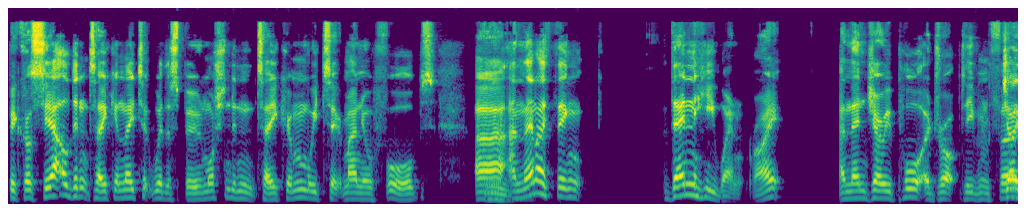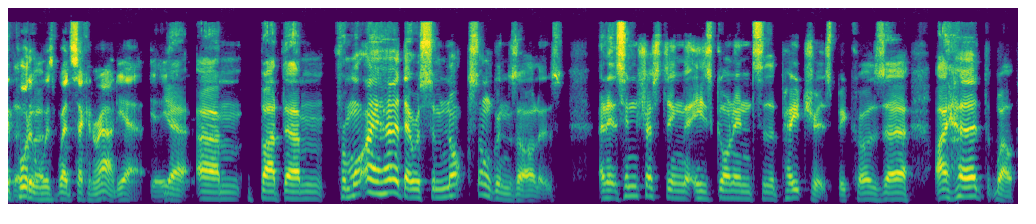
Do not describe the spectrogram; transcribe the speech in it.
because Seattle didn't take him they took Witherspoon Washington didn't take him we took Emmanuel Forbes uh, mm. and then I think then he went right and then Joey Porter dropped even further. Joey Porter but, was went second round, yeah. Yeah, yeah. yeah. Um, but um, from what I heard, there was some knocks on Gonzalez, and it's interesting that he's gone into the Patriots because uh, I heard. Well,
